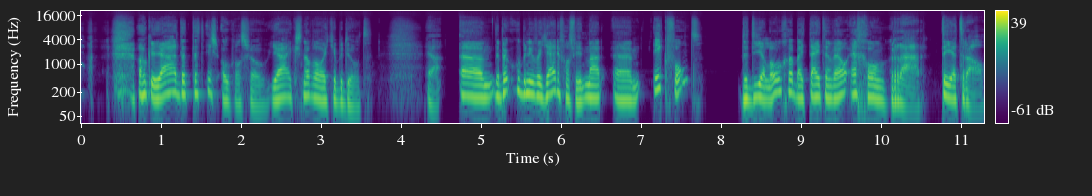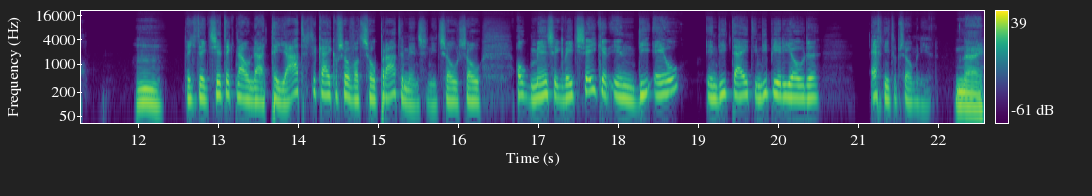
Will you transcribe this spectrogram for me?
Oké, ja, dat, dat is ook wel zo. Ja, ik snap wel wat je bedoelt. Ja, ehm, dan ben ik ook benieuwd wat jij ervan vindt. Maar ehm, ik vond de dialogen bij Tijd en Wel echt gewoon raar. Theatraal. Hmm. Dat je denkt, zit ik nou naar theater te kijken of zo? Want zo praten mensen niet. Zo, zo, ook mensen, ik weet zeker in die eeuw, in die tijd, in die periode, echt niet op zo'n manier. Nee.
